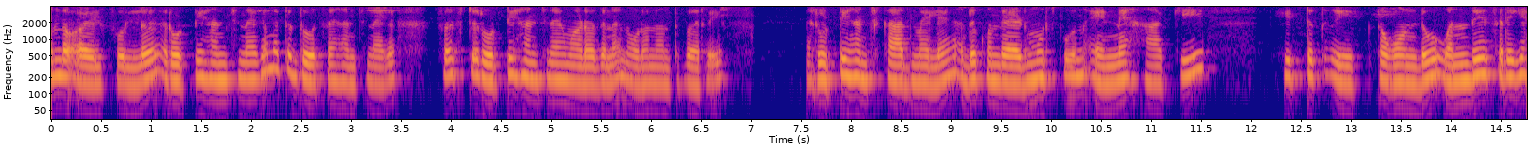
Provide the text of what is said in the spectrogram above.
ಒಂದು ಆಯಿಲ್ ಫುಲ್ ರೊಟ್ಟಿ ಹಂಚಿನಾಗ ಮತ್ತು ದೋಸೆ ಹಂಚಿನಾಗ ಫಸ್ಟ್ ರೊಟ್ಟಿ ಹಂಚಿನಾಗ ಮಾಡೋದನ್ನು ನೋಡೋಣ ಅಂತ ಬರ್ರಿ. ರೊಟ್ಟಿ ಹಂಚಕಾದ್ಮೇಲೆ ಅದಕ್ಕೊಂದು ಎರಡು ಮೂರು ಸ್ಪೂನ್ ಎಣ್ಣೆ ಹಾಕಿ ಹಿಟ್ಟು ತಗೊಂಡು ಒಂದೇ ಸರಿಗೆ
